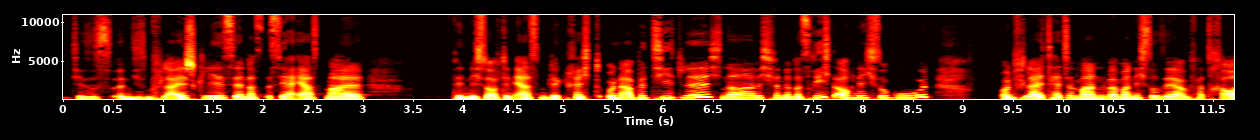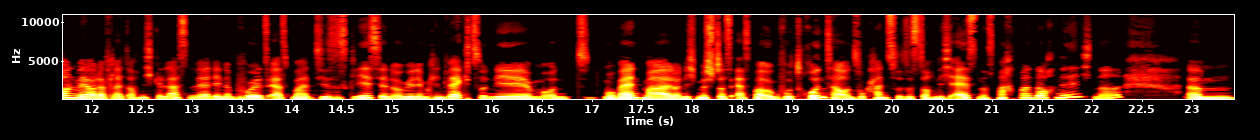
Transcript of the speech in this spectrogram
dieses in diesem Fleischgläschen, das ist ja erstmal, finde ich so auf den ersten Blick recht unappetitlich. Ne? Ich finde, das riecht auch nicht so gut. Und vielleicht hätte man, wenn man nicht so sehr im Vertrauen wäre oder vielleicht auch nicht gelassen wäre, den Impuls, erstmal dieses Gläschen irgendwie dem Kind wegzunehmen und Moment mal, und ich mische das erstmal irgendwo drunter und so kannst du das doch nicht essen. Das macht man doch nicht, ne? Ähm,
